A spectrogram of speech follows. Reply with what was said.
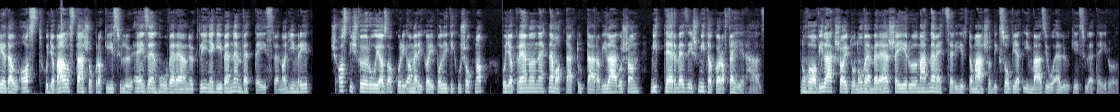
például azt, hogy a választásokra készülő Eisenhower elnök lényegében nem vette észre Nagy Imrét, és azt is fölrója az akkori amerikai politikusoknak, hogy a Kremlnek nem adták tudtára világosan, mit tervez és mit akar a Fehérház. Noha a világsajtó november 1-éről már nem egyszer írt a második szovjet invázió előkészületeiről.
